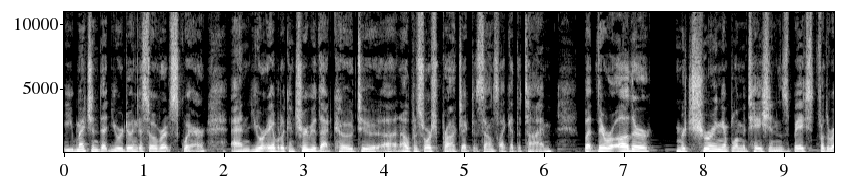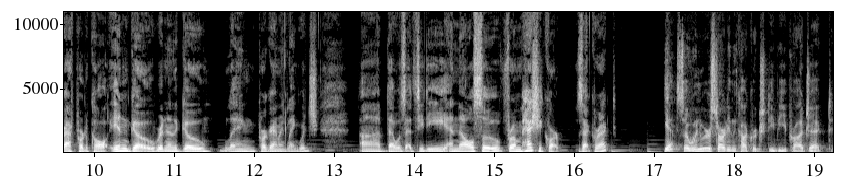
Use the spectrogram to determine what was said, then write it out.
You mentioned that you were doing this over at Square, and you were able to contribute that code to uh, an open source project. It sounds like at the time, but there were other maturing implementations based for the Raft protocol in Go, written in the Go Lang programming language. Uh, that was etcd, and also from HashiCorp. Is that correct? Yeah, so when we were starting the CockroachDB project,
